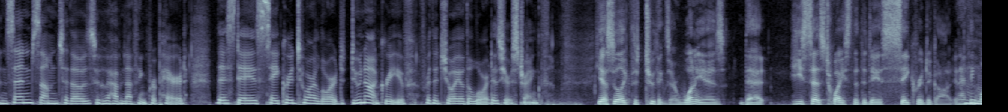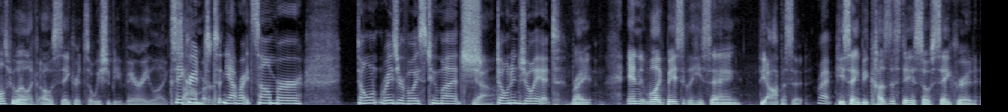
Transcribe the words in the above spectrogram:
and send some to those who have nothing prepared. This day is sacred to our Lord. Do not grieve, for the joy of the Lord is your strength. Yeah, so like the two things there. One is that he says twice that the day is sacred to God. And I think mm-hmm. most people are like, oh, sacred, so we should be very like sacred. Somber. yeah, right. Somber. Don't raise your voice too much. Yeah. Don't enjoy it. Right. And like basically he's saying the opposite. Right. He's saying because this day is so sacred,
